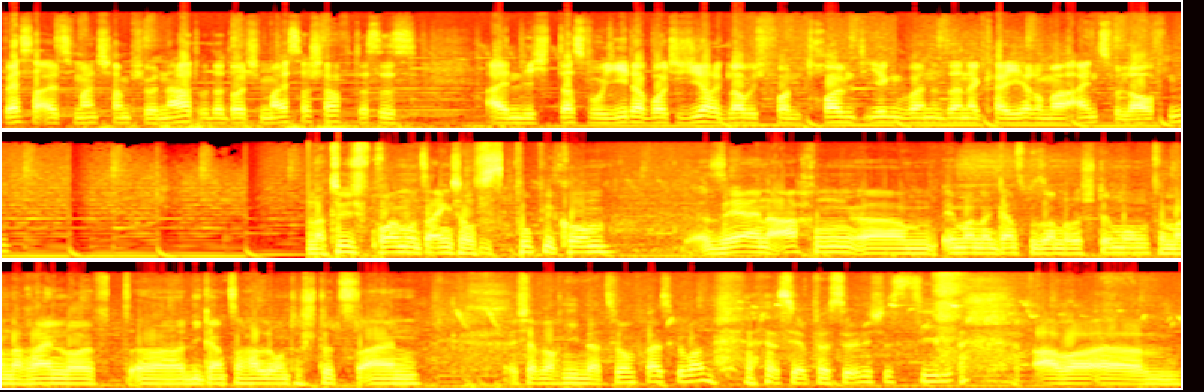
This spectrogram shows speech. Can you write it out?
besser als mein Championat oder Deutsche Meisterschaft. Das ist eigentlich das, wo jeder Voltigierer, glaube ich, von träumt, irgendwann in seiner Karriere mal einzulaufen. Natürlich freuen wir uns eigentlich aufs Publikum. Sehr in Aachen, ähm, immer eine ganz besondere Stimmung. Wenn man da reinläuft, äh, die ganze Halle unterstützt einen. Ich habe noch nie einen Nationenpreis gewonnen, das ist ja ein persönliches Ziel. Aber ähm,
